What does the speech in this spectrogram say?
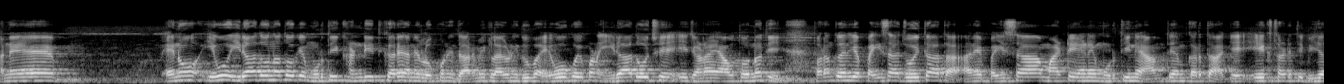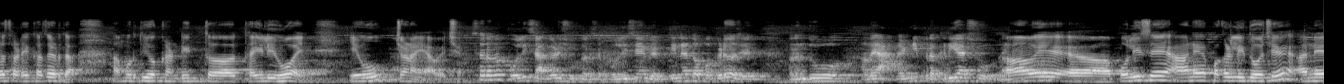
અને એનો એવો ઈરાદો નહોતો કે મૂર્તિ ખંડિત કરે અને લોકોની ધાર્મિક લાગણી દુભાય. એવો કોઈ પણ ઈરાદો છે એ જણાય આવતો નથી. પરંતુ એને જે પૈસા જોઈતા હતા અને પૈસા માટે એણે મૂર્તિને આમ તેમ કરતા કે એક સ્થળેથી બીજા સ્થળે ખસેડતા આ મૂર્તિઓ ખંડિત થયેલી હોય એવું જણાય આવે છે. સર હવે પોલીસ આગળ શું કરશે? પોલીસે વ્યક્તિને તો પકડ્યો છે પરંતુ હવે આગળની પ્રક્રિયા શું? હવે પોલીસે આને પકડી લીધો છે અને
